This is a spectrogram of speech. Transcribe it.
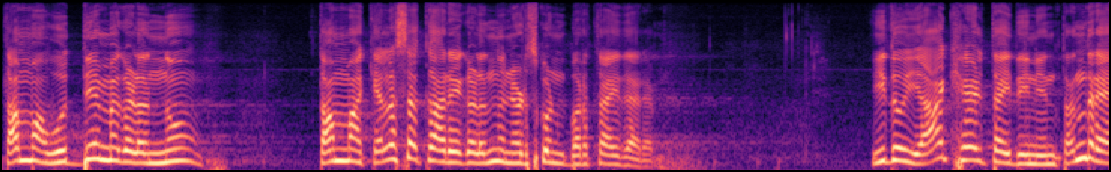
ತಮ್ಮ ಉದ್ಯಮಗಳನ್ನು, ತಮ್ಮ ಕೆಲಸ ಕಾರ್ಯಗಳನ್ನು ನಡೆಸ್ಕೊಂಡು ಬರ್ತಾ ಇದ್ದಾರೆ. ಇದು ಯಾಕೆ ಹೇಳ್ತಾ ಇದ್ದೀನಿ ಅಂತಂದರೆ,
